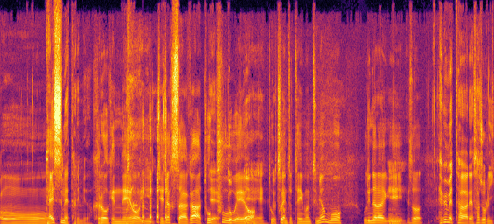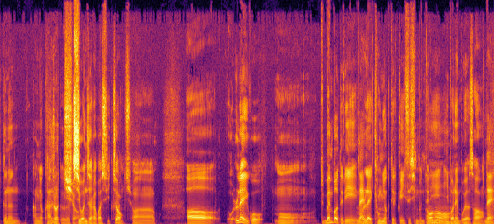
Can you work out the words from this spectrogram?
오. death metal입니다. 그러겠네요. 이 제작사가 예, Dope예요. 도- 예, 예, Dope 그렇죠. 엔터테인먼트면 뭐 우리나라에서 헤비 메탈의 사조를 이끄는 강력한 그 그렇죠. 지원자라고 할 수 있죠. 그렇죠. 어, 어 원래 이거 뭐 멤버들이 네. 원래 경력들이 꽤 있으신 분들이 어허. 이번에 모여서 네.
